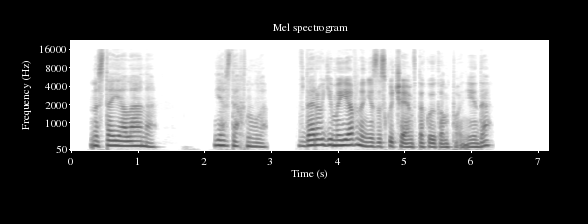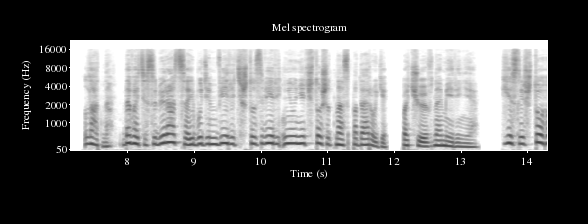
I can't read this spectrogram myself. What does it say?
— настояла она. Я вздохнула. «В дороге мы явно не заскучаем в такой компании, да?» «Ладно, давайте собираться и будем верить, что зверь не уничтожит нас по дороге, почуяв намерение. Если что,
